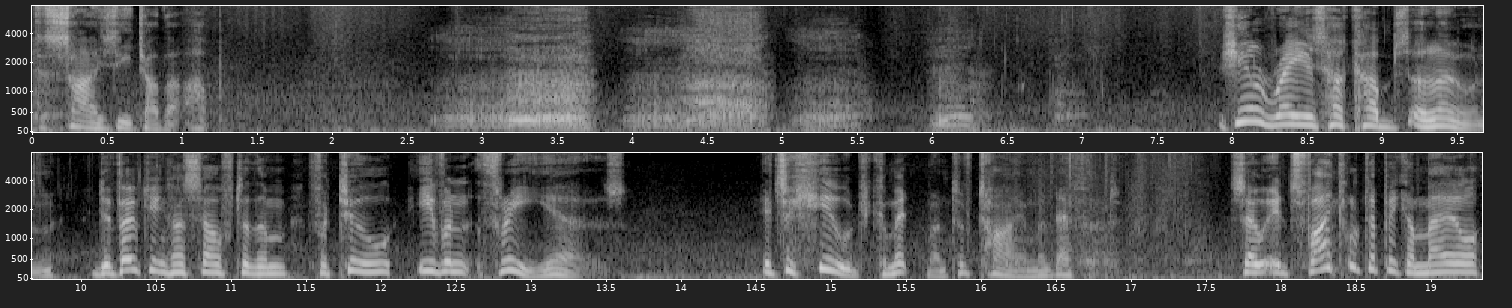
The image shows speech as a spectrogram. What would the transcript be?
to size each other up. She'll raise her cubs alone, devoting herself to them for two, even three years. It's a huge commitment of time and effort. So it's vital to pick a male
